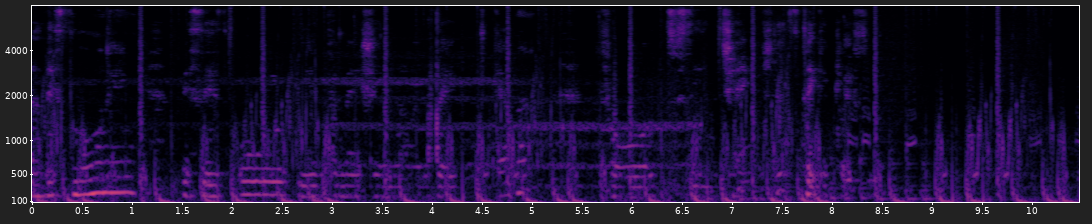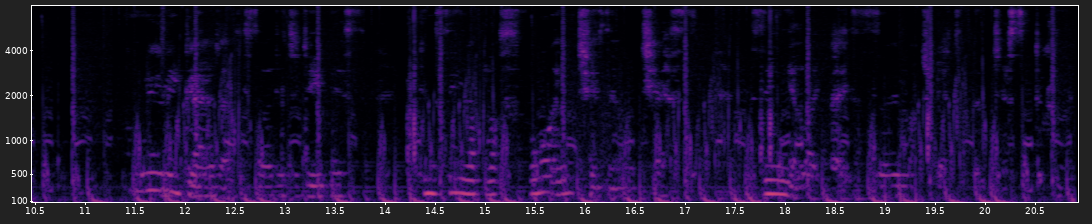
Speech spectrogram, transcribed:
And this morning, this is all of the information that I was able to gather for to see the change. Let's take a closer look. I'm really glad I decided to do this. You can see I've lost four inches in my chest. Seeing it like that is so much better than just a at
